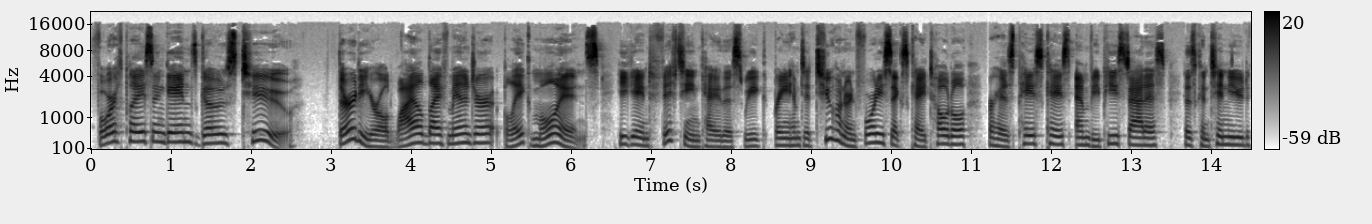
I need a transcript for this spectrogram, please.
Fourth place in gains goes to 30 year old wildlife manager Blake Moynes. He gained 15K this week, bringing him to 246K total for his pace case MVP status, his continued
